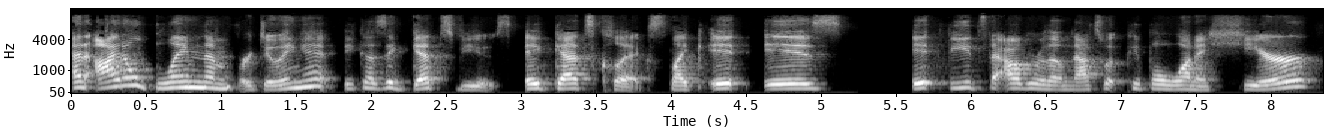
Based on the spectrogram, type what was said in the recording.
And I don't blame them for doing it because it gets views, it gets clicks. Like it is, it feeds the algorithm. That's what people want to hear.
